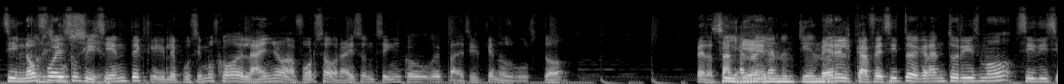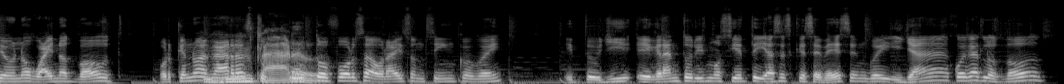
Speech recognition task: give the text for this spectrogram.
si no fue suficiente que le pusimos juego del año a Forza Horizon 5, güey, para decir que nos gustó. Pero también ver el cafecito de Gran Turismo, si dice uno, why not vote? ¿Por qué no agarras tu puto Forza Horizon 5, güey? Y tu eh, Gran Turismo 7 y haces que se besen, güey. Y ya juegas los dos.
